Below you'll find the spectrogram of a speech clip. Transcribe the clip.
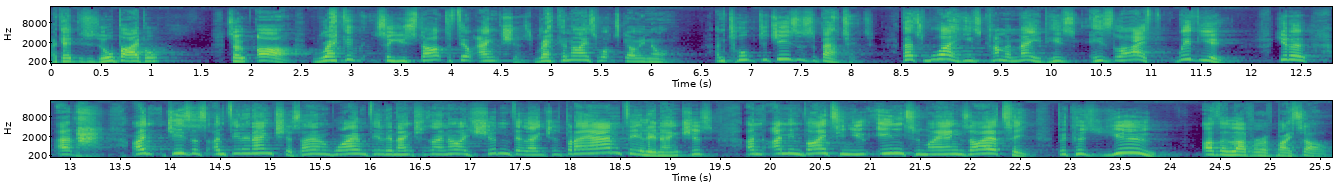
Okay? This is all Bible. So, R, rec- so you start to feel anxious, recognize what's going on, and talk to Jesus about it. That's why he's come and made his, his life with you. You know, uh, I'm, Jesus, I'm feeling anxious. I don't know why I'm feeling anxious. I know I shouldn't feel anxious, but I am feeling anxious. And I'm inviting you into my anxiety because you are the lover of my soul.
